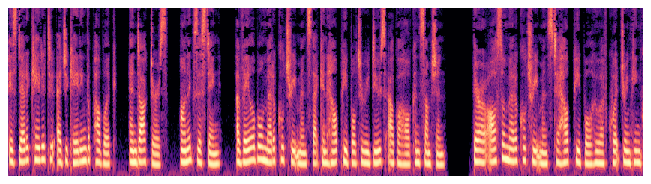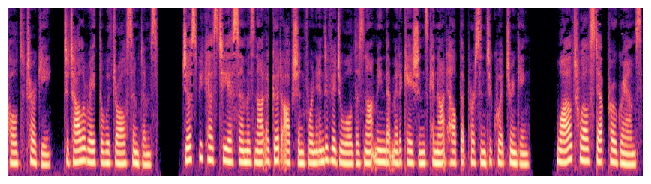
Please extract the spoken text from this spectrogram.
is dedicated to educating the public, and doctors, on existing, available medical treatments that can help people to reduce alcohol consumption. There are also medical treatments to help people who have quit drinking cold turkey, to tolerate the withdrawal symptoms. Just because TSM is not a good option for an individual does not mean that medications cannot help that person to quit drinking. While 12 step programs,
